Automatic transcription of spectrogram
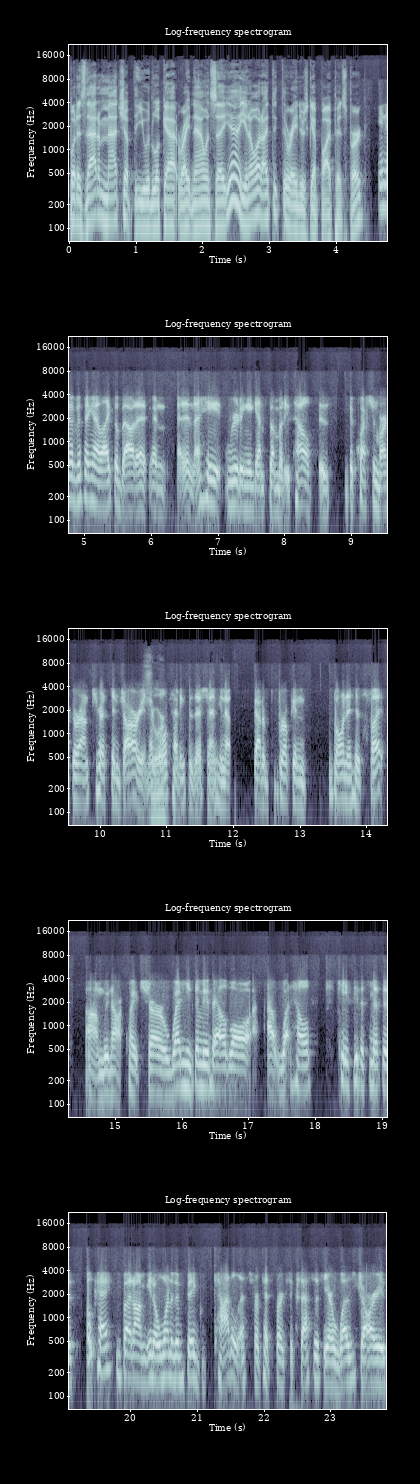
But is that a matchup that you would look at right now and say, yeah, you know what? I think the Rangers get by Pittsburgh. You know the thing I like about it, and and I hate rooting against somebody's health, is the question mark around Tristan Jarry in Sure. the goaltending position. You know, got a broken bone in his foot. Um, we're not quite sure when he's going to be available, at what health. Casey DeSmith is okay, but um, you know, one of the big catalysts for Pittsburgh's success this year was Jarry's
